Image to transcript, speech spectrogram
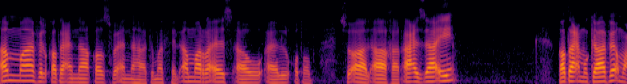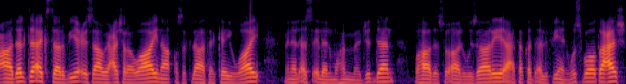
أما في القطع الناقص فإنها تمثل أما الرأس أو القطب. سؤال آخر. أعزائي قطع مكافئ معادلته x تربيع يساوي 10 y ناقص 3 k y. من الأسئلة المهمة جدا وهذا سؤال وزاري أعتقد 2017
